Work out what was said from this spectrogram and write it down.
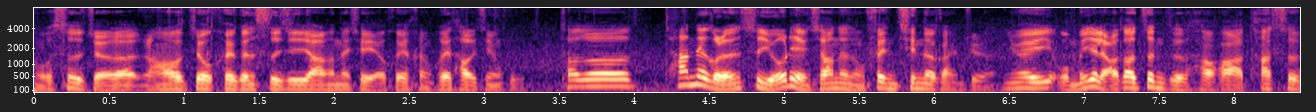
我是觉得，然后就会跟司机啊那些也会很会套近乎。他说他那个人是有点像那种愤青的感觉，因为我们一聊到政治的话，他是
